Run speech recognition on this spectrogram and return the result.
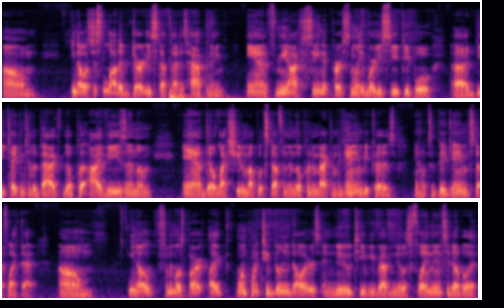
Um, you know, it's just a lot of dirty stuff that is happening. And for me, I've seen it personally where you see people uh, be taken to the back. They'll put IVs in them and they'll like shoot them up with stuff and then they'll put them back in the game because, you know, it's a big game and stuff like that. Um, you know, for the most part, like 1.2 billion dollars in new TV revenue is flooding the NCAA,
